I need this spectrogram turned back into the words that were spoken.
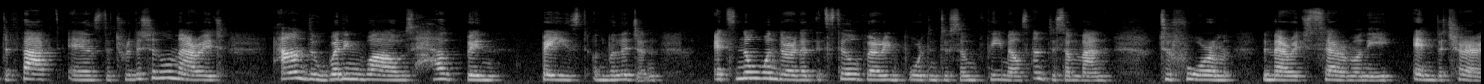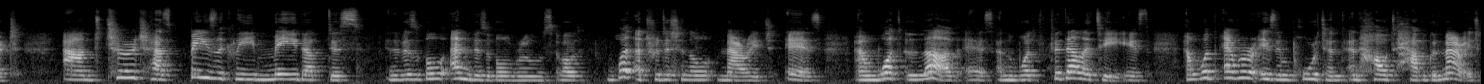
the fact is the traditional marriage and the wedding vows have been based on religion it's no wonder that it's still very important to some females and to some men to form the marriage ceremony in the church and the church has basically made up this invisible and visible rules about what a traditional marriage is and what love is and what fidelity is and whatever is important and how to have a good marriage.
